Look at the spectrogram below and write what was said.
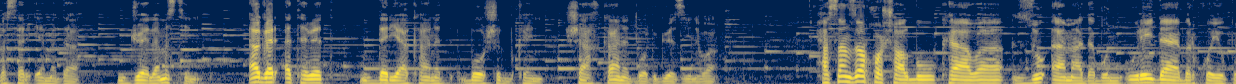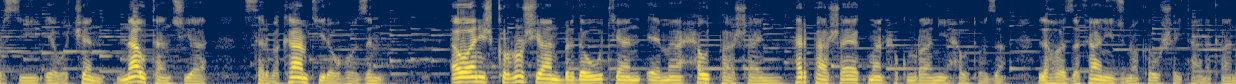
بەسەر ئێمەدا گوێ لە مستین ئەگەر ئەتەوێت دەریاکانت بۆ شک بکەین شاخکانت بۆ بگوێزینەوە حەسەن زۆر خۆشحاڵ بوو کەوە زوو ئامادەبوون ورەی دایە بەرخۆی و پرسی ئێوە چێن ناوتان چییە؟ سەر بە کام تیرە و هۆزن ئەوانیش کڕنوشیان بردە وتیان ئێمە حەوت پاشاین هەر پاشایەکمان حکومڕانی حەوت هۆزە لە هۆزەکانی جنۆکە و شەیتانەکان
